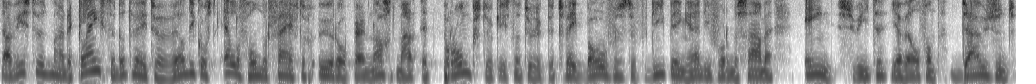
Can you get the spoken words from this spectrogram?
Nou, wisten we het maar. De kleinste, dat weten we wel. Die kost 1150 euro per nacht. Maar het pronkstuk is natuurlijk de twee bovenste verdiepingen. Die vormen samen één suite, jawel, van 1000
